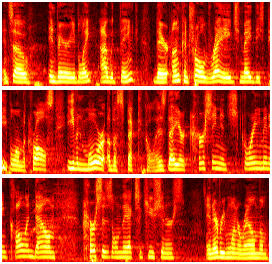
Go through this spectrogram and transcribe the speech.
And so, invariably, I would think their uncontrolled rage made these people on the cross even more of a spectacle as they are cursing and screaming and calling down curses on the executioners and everyone around them.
